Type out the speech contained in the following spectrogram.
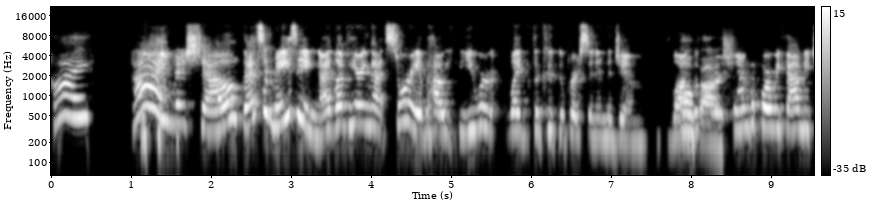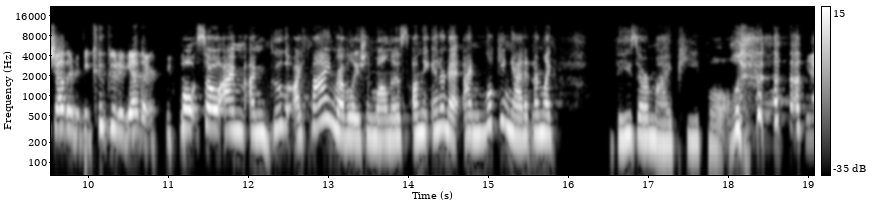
Hi. Hi, Michelle. That's amazing. I love hearing that story of how you were like the cuckoo person in the gym long oh, before, gosh. long before we found each other to be cuckoo together. well, so I'm I'm Google I find Revelation Wellness on the internet. I'm looking at it and I'm like, these are my people. yeah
